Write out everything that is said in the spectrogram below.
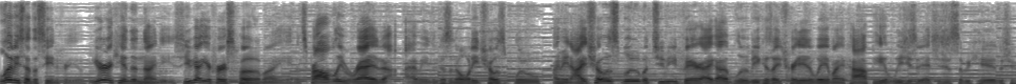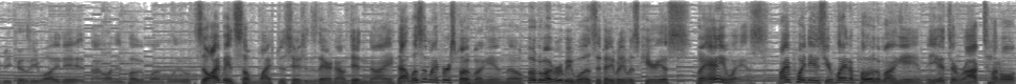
Let me set the scene for you. You're a kid in the 90s. You got your first Pokemon game. It's probably red. I mean, because nobody chose blue. I mean, I chose blue, but to be fair, I got blue because I traded away my copy of Luigi's Mansion to some kid because he wanted it and I wanted Pokemon Blue. So I made some life decisions there now, didn't I? That wasn't my first Pokemon game though. Pokemon Ruby was, if anybody was curious. But anyways, my point is you're playing a Pokemon game and you get to Rock Tunnel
